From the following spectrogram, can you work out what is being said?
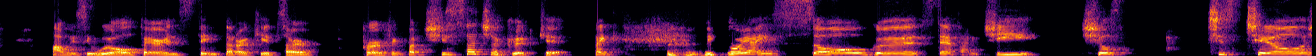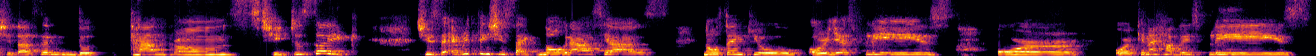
obviously we all parents think that our kids are perfect but she's such a good kid like Victoria is so good, Stephan. She she'll she's chill. She doesn't do tantrums. She just like she's everything. She's like, no gracias, no thank you, or yes, please, or or can I have this, please?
